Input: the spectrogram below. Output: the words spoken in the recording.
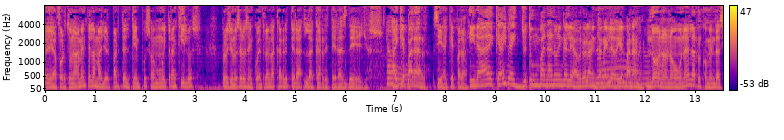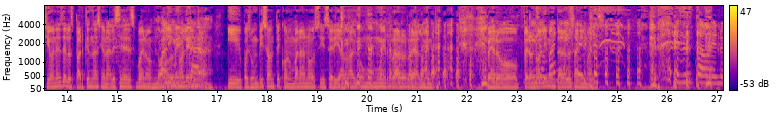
eh, afortunadamente la mayor parte del tiempo son muy tranquilos, pero si uno se los encuentra en la carretera, la carretera es de ellos. Hay que parar. Sí, hay que parar. Y nada de que, ay, ve, yo tengo un banano, venga, le abro la ventana y le doy el banano. No, no, no. Una de las recomendaciones de los parques nacionales es, bueno, No alimenten alimentar. nada. Y pues un bisonte con un banano sí sería algo muy raro realmente. Pero, pero no alimentar a los animales. Eso está bueno.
